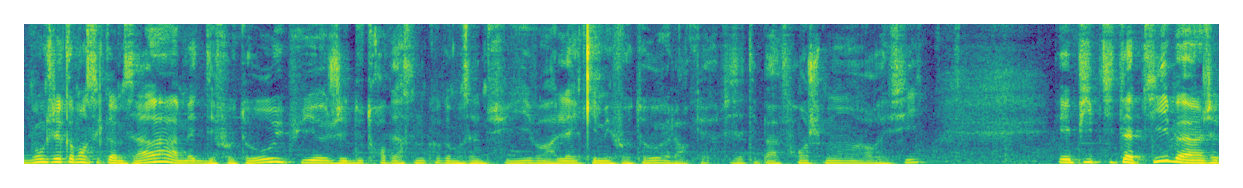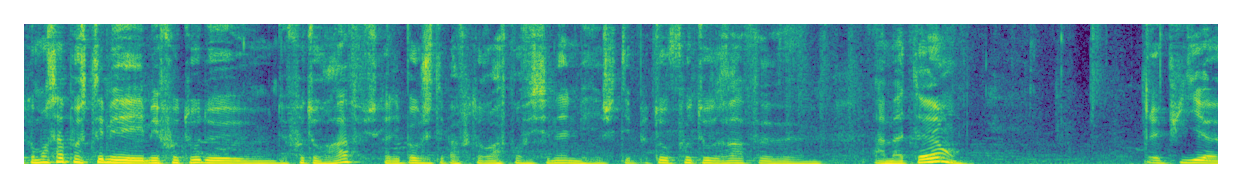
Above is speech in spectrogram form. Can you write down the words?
Donc j'ai commencé comme ça, à mettre des photos, et puis euh, j'ai deux trois personnes qui ont commencé à me suivre, à liker mes photos, alors qu'elles n'étaient pas franchement réussies. Et puis petit à petit, ben, j'ai commencé à poster mes, photos de, de photographe, puisqu'à l'époque j'étais pas photographe professionnel, mais j'étais plutôt photographe euh, amateur. Et puis euh,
